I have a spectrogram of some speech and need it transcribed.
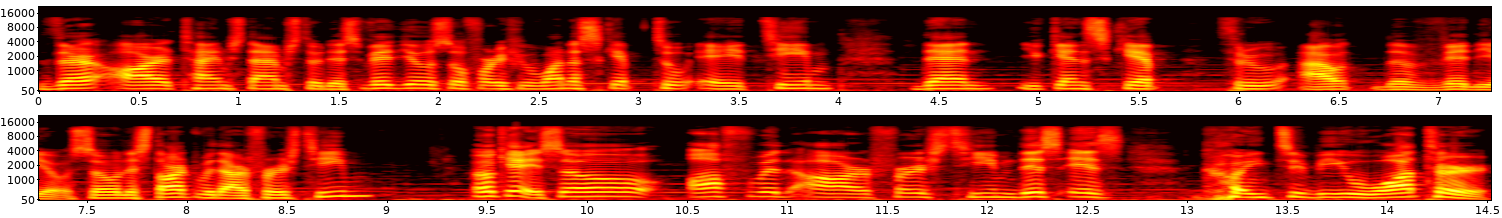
there are timestamps to this video so for if you want to skip to a team then you can skip throughout the video. So let's start with our first team. Okay, so off with our first team. This is going to be water.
